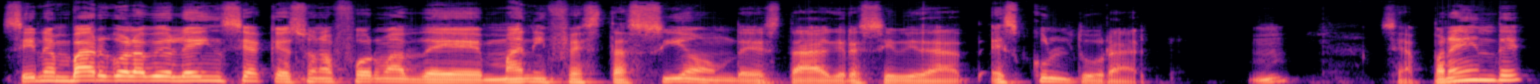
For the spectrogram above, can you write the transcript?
Sin embargo, la violencia, que es una forma de manifestación de esta agresividad, es cultural. Se aprende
